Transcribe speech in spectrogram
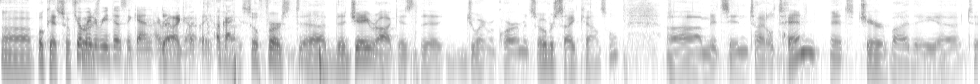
Uh, okay. So Do you want me to read those again? I Yeah, read I them got quickly. it. Okay. Uh, so first, uh, the JROC is the Joint Requirements Oversight Council. Um, it's in Title 10. It's chaired by the uh, to,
